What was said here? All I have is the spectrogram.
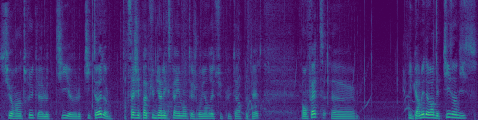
sur un truc, là, le petit, euh, le petit Todd. Alors ça, j'ai pas pu bien l'expérimenter, je reviendrai dessus plus tard, peut-être. En fait, euh, il permet d'avoir des petits indices.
